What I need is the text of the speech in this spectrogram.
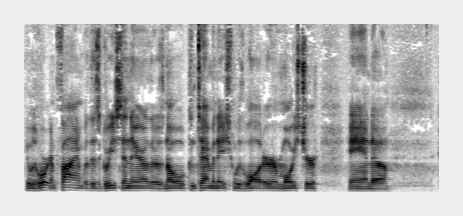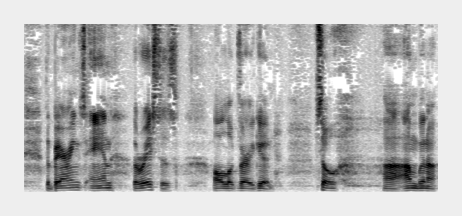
It was working fine with this grease in there. There's no contamination with water or moisture, and uh, the bearings and the races all look very good. So uh, I'm gonna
